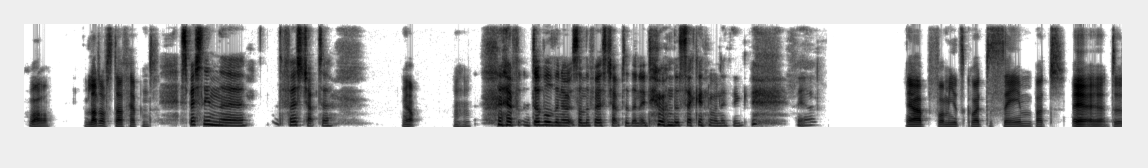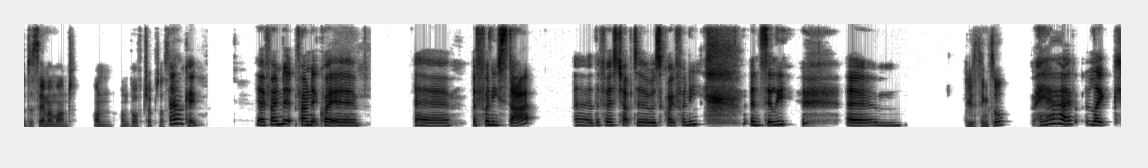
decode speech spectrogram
Wow. A lot of stuff happened. Especially in the, the first chapter. Yeah. Mm-hmm. I have double the notes on the first chapter than I do on the second one, I think. yeah. Yeah, for me it's quite the same, but uh, uh, the the same amount on on both chapters. Oh, okay. Yeah, I found it found it quite a uh, a funny start. Uh, the first chapter was quite funny and silly. Um, Do you think so? Yeah, like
